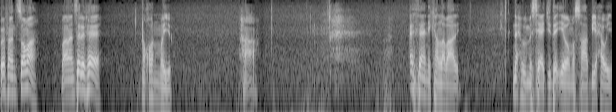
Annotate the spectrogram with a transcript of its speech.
Waa fahamta soo maa maalansarif hee? Noqon mayo. Haa athaani kan labaadi. Naxwi masaajida iyo masaabiixa wey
